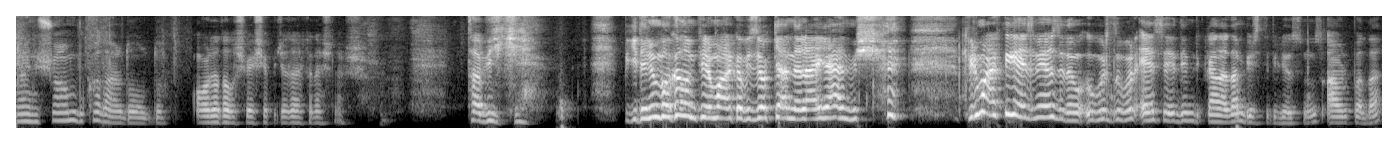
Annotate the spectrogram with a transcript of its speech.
Yani şu an bu kadar doldu. Orada da alışveriş yapacağız arkadaşlar. Tabii ki. Bir gidelim bakalım Primark'a biz yokken neler gelmiş. Primark'ta gezmeyi özledim. Ivır zıvır en sevdiğim dükkanlardan birisi biliyorsunuz Avrupa'da.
